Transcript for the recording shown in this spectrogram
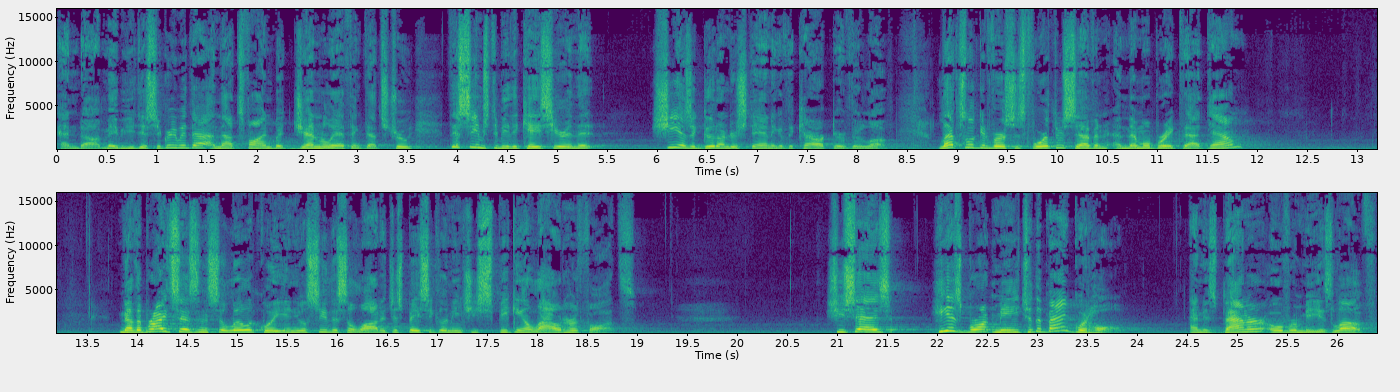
And uh, maybe you disagree with that, and that's fine, but generally I think that's true. This seems to be the case here in that she has a good understanding of the character of their love. Let's look at verses 4 through 7, and then we'll break that down. Now, the bride says in soliloquy, and you'll see this a lot, it just basically means she's speaking aloud her thoughts. She says, He has brought me to the banquet hall, and his banner over me is love.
